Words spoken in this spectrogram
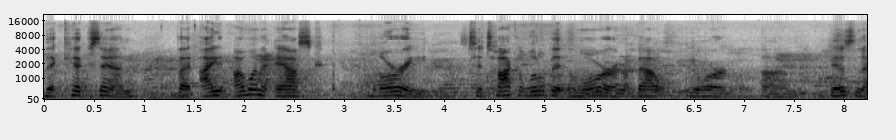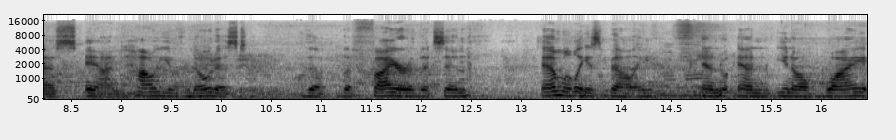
that kicks in. But I, I want to ask Lorie to talk a little bit more about your um, business and how you've noticed the, the fire that's in Emilee's belly and and you know why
